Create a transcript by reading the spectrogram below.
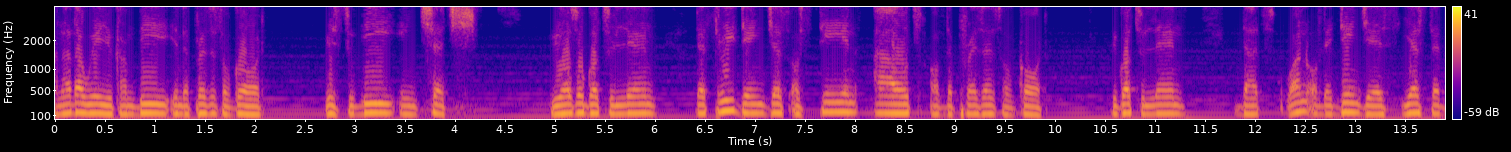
Another way you can be in the presence of God is to be in church. We also got to learn the three dangers of staying out of the presence of God. We got to learn that one of the dangers yesterday,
